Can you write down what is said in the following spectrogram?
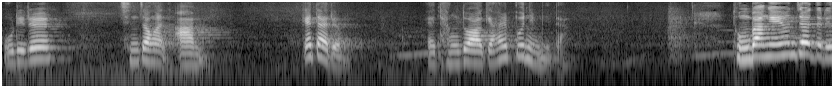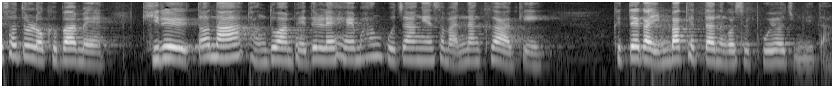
우리를 진정한 암, 깨달음에 당도하게 할 뿐입니다. 동방의 현자들이 서둘러 그 밤에 길을 떠나 당도한 베들레헴 한 고장에서 만난 그 아기, 그때가 임박했다는 것을 보여줍니다.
